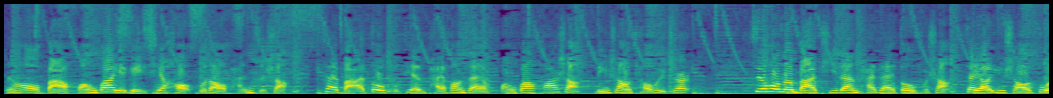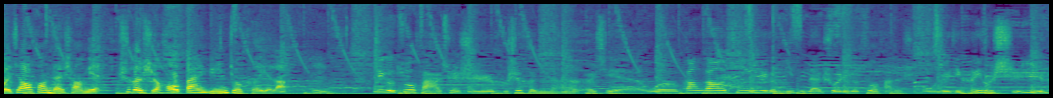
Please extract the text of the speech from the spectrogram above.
然后把黄瓜也给切好，铺到盘子上，再把豆腐片排放在黄瓜花上，淋上调味汁儿。最后呢，把皮蛋排在豆腐上，再舀一勺剁椒放在上面，吃的时候拌匀就可以了。嗯，这个做法确实不是很难，而且我刚刚听这个米子在说这个做法的时候，我就已经很有食欲了。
